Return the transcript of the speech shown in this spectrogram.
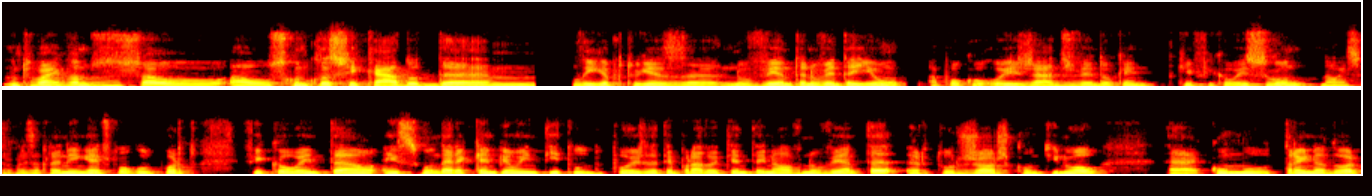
Muito bem, vamos ao, ao segundo classificado da, Liga Portuguesa 90-91. Há pouco o Rui já desvendou quem, quem ficou em segundo, não é surpresa para ninguém. O Clube Porto ficou então em segundo, era campeão em título depois da temporada 89-90. Artur Jorge continuou como treinador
